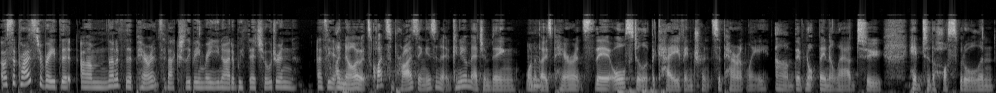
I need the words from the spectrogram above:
I was surprised to read that um, none of the parents have actually been reunited with their children as yet. I know. It's quite surprising, isn't it? Can you imagine being one mm. of those parents? They're all still at the cave entrance, apparently. Um, they've not been allowed to head to the hospital. And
